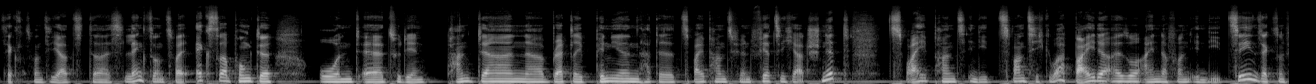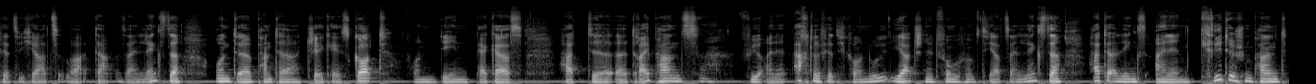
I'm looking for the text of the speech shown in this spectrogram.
26 Yards das längste und zwei Extrapunkte. Und äh, zu den Panthern, äh, Bradley Pinion hatte zwei Punts für einen 40 Yard Schnitt, zwei Punts in die 20 gebracht, beide also, einen davon in die 10, 46 Yards war da sein längster. Und äh, Panther J.K. Scott von den Packers hatte äh, drei Punts, für einen 48,0 Yard Schnitt, 55 Yards sein längster, hatte allerdings einen kritischen Punt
